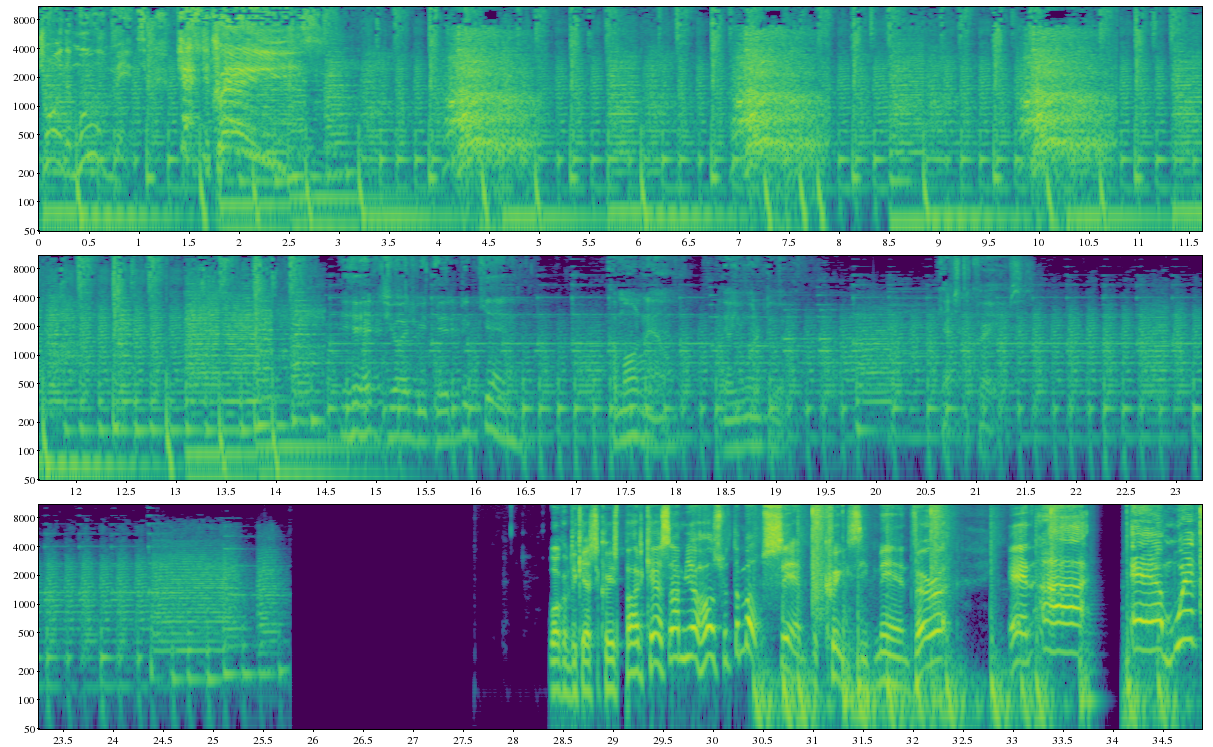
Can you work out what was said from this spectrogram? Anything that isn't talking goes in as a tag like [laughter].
Join the movement, catch the craze. Yeah, George, we did it again. Come on now. You know you want to do it. Catch the craze. Welcome to Catch the Craze podcast. I'm your host with the most, Sam the Crazy Man Vera, and I am with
